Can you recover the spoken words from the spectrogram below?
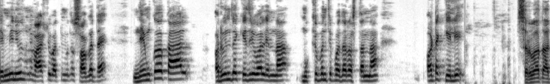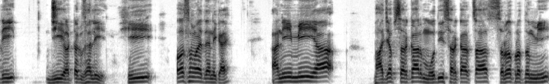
एम बी न्यूज म्हणजे महाराष्ट्र बातमीमध्ये स्वागत आहे. नेमकं काल अरविंद केजरीवाल यांना मुख्यमंत्री पदावर असताना अटक केली. सर्वात आधी जी अटक झाली ही असंवैधानिक आहे. आणि मी या भाजप सरकार मोदी सरकारचा सर्वप्रथम मी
